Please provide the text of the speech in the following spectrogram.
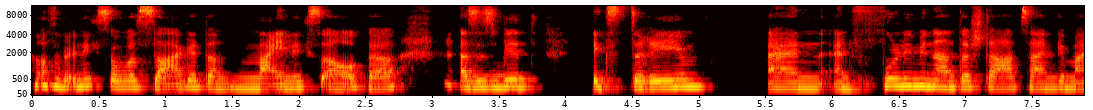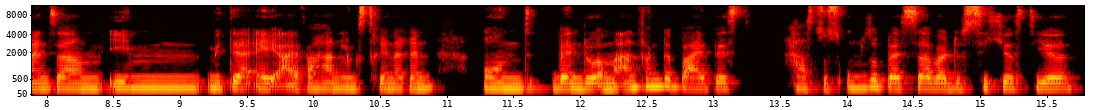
Und wenn ich sowas sage, dann meine ich es auch. Ja? Also es wird extrem ein, ein fulminanter Start sein, gemeinsam im, mit der AI-Verhandlungstrainerin. Und wenn du am Anfang dabei bist, hast du es umso besser, weil du sicherst dir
